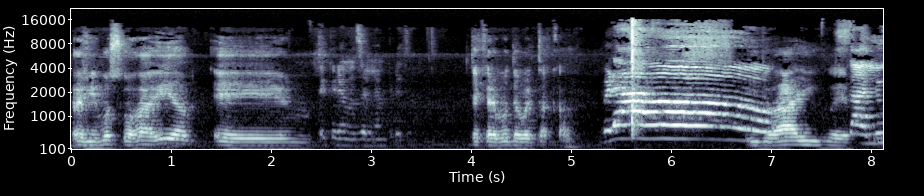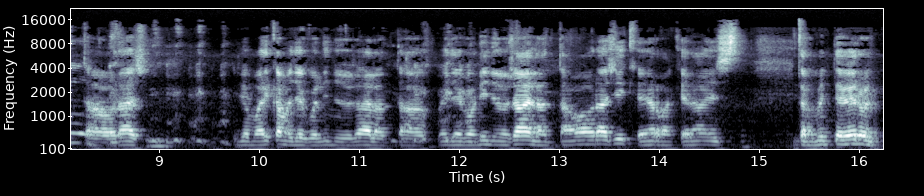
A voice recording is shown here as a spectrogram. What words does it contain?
Recibimos tu hoja de vida. eh, Te queremos en la empresa. te queremos de vuelta acá. Y yo, ¡Bravo! ay, güey, ahora sí. Y yo, marica, me llegó el niño Dios adelantado. Me llegó el niño Dios adelantado, ahora sí, qué guerra que era esto. Literalmente, Vero, el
